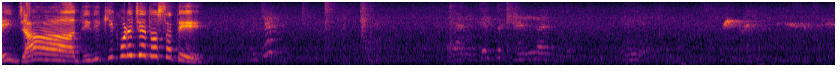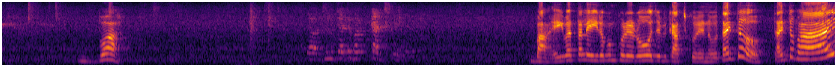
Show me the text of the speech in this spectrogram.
এই যা দিদি কি করেছে তোর সাথে। বাহ কাজ করে বাহ এইবার তাহলে এইরকম করে রোজ আমি কাজ করে নেব, তাই তো? তাই তো ভাই?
